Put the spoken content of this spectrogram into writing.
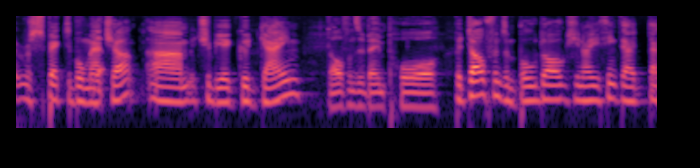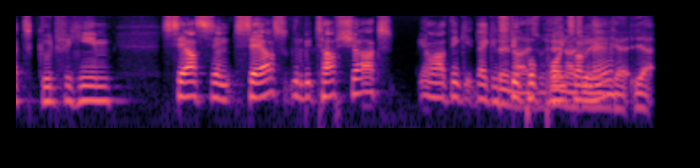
a respectable matchup. Um, it should be a good game. Dolphins have been poor. But Dolphins and Bulldogs, you know, you think that that's good for him. South and South, a little bit tough. Sharks, you know, I think they can Who still knows- put points on there. get- yeah.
